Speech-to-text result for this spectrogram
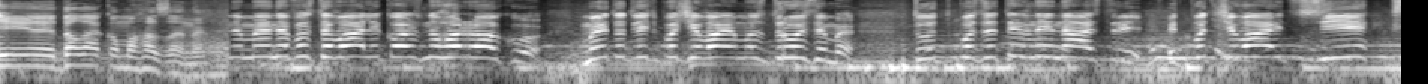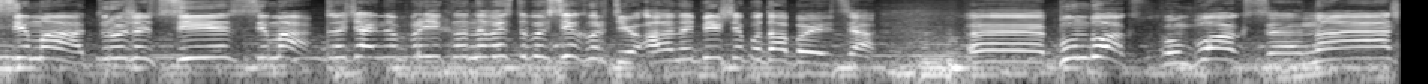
і далеко магазини. Ми на фестивалі кожного року. Ми тут відпочиваємо з друзями. Тут позитивний настрій. Відпочивають всі всіма, дружать всі всіма. Звичайно, приїхали на виступи всіх гуртів, але найбільше подобається. Е, бумбокс. Бумбокс е, наш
